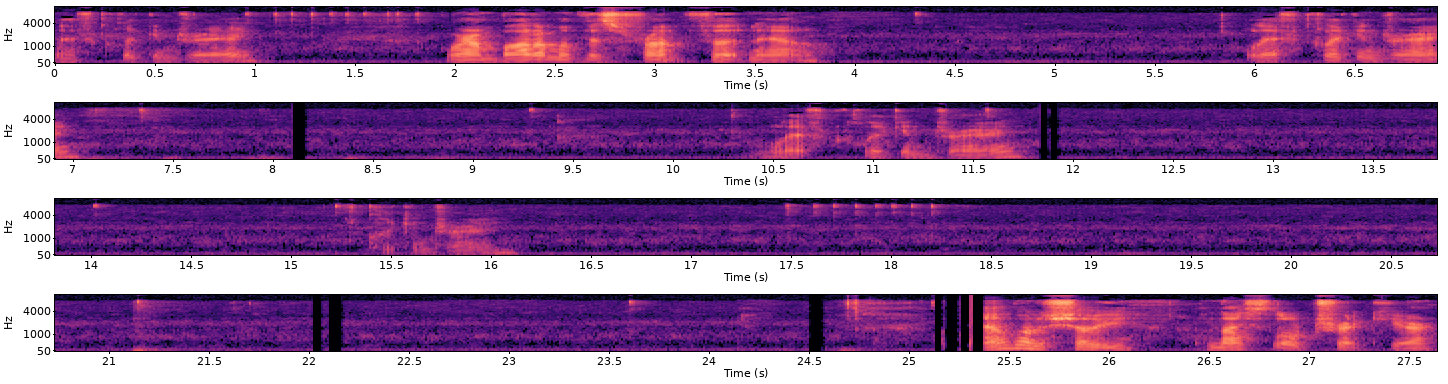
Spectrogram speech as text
Left click and drag. We're on bottom of his front foot now. Left click and drag. Left click and drag. Click and drag. I'm going to show you a nice little trick here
